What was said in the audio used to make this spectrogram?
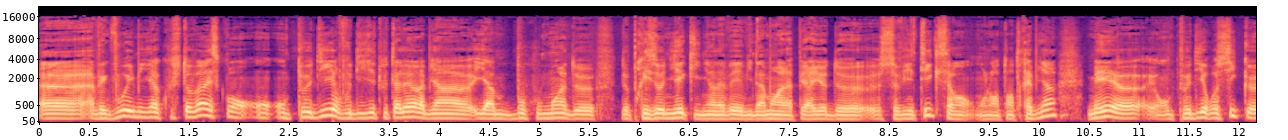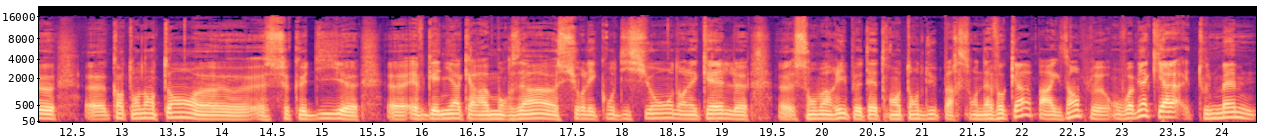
avec vous, Emilia Kustova, est-ce qu'on on, peut dire, vous disiez tout à l'heure, eh bien, il y a beaucoup moins de, de prisonniers qu'il n'y en avait évidemment à la période soviétique, ça on, on l'entend très bien, mais on peut dire aussi que quand on entend ce que dit Evgenia Karamurza sur les conditions dans lesquelles euh, son mari peut être entendu par son avocat, par exemple. On voit bien qu'il y a tout de même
